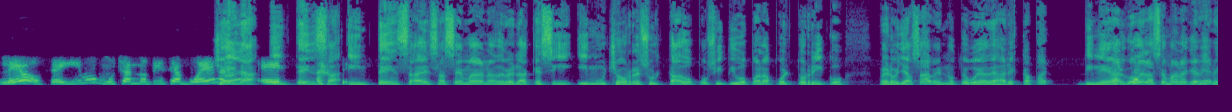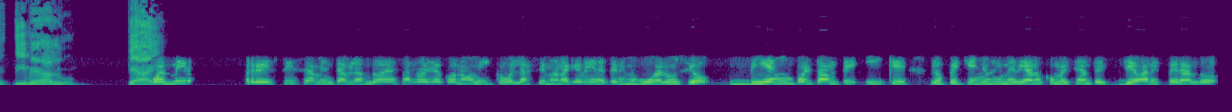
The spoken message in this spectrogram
Leo, seguimos, muchas noticias buenas. Sheila, eh, intensa, intensa esa semana, de verdad que sí, y muchos resultados positivos para Puerto Rico. Pero ya sabes, no te voy a dejar escapar. Dime algo de la semana que viene. Dime algo. ¿Qué hay? Pues mira, precisamente hablando de desarrollo económico, la semana que viene tenemos un anuncio bien importante y que los pequeños y medianos comerciantes llevan esperando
